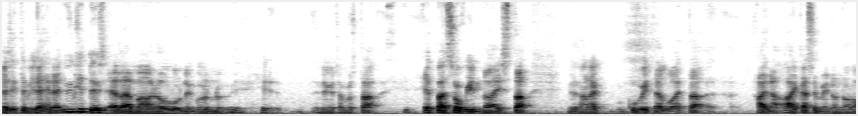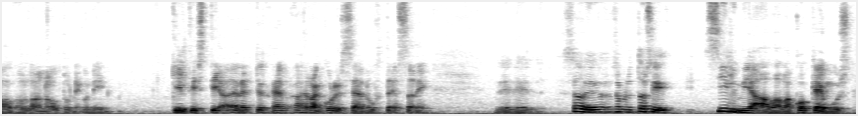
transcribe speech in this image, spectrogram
ja sitten miten heidän yksityiselämä on ollut niin kuin, niin semmoista epäsovinnaista. On aina kuvitellut, että aina aikaisemmin on, ollaan oltu niin, niin kiltisti ja eletty herran kurissa ja nuhteessa, niin, niin, niin se oli semmoinen tosi silmiä avaava kokemus. Ja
